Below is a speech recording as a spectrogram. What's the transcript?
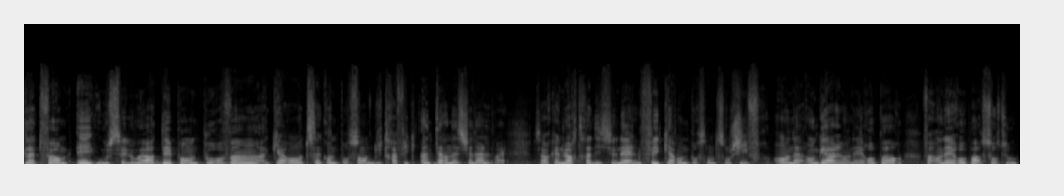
plateformes et ou ces loueurs dépendent pour 20 à 40, 50% du trafic international. Ouais. Savoir qu'un loueur traditionnel fait 40% de son chiffre en, a- en gare et en aéroport, enfin en aéroport surtout,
